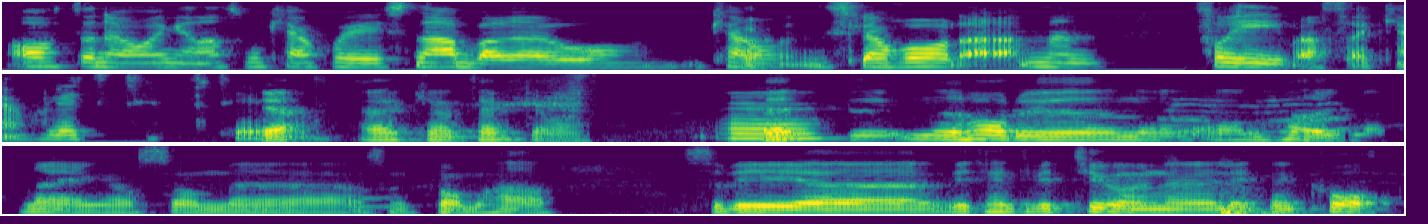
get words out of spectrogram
18-åringarna som kanske är snabbare och kan slå hårdare men förivrar sig kanske lite tidigt. Ja, jag kan tänka mig. Mm. Men nu har du en, en hög med turneringar som, uh, som kommer här. Så vi, uh, vi tänkte vi tog en liten kort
